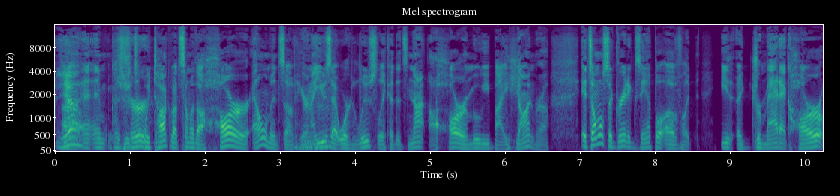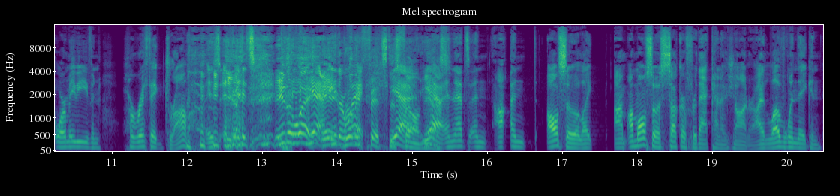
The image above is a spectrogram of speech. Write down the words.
Yeah, uh, and because we, t- we talked about some of the horror elements of here, and I use Mhm. that word loosely because it's not a horror movie by genre. It's almost a great example of like either a dramatic horror or maybe even horrific drama. It's, Yeah. it's- Either way, yeah, it either really way fits this yeah, film, Yeah, and that's and uh, and also like I'm I'm also a sucker for that kind of genre. I love when they can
